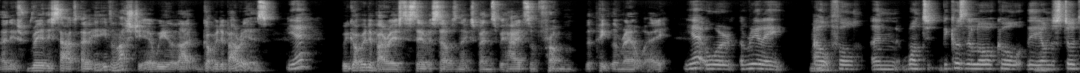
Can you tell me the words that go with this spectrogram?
and it's really sad. I mean, even last year we like got rid of barriers Yeah. we got rid of barriers to save ourselves an expense. We hired some from the Peatland Railway. Yeah. Who were really Mm. helpful and wanted because they're local. They Mm. understood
